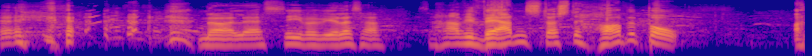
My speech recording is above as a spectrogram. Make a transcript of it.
Nå, lad os se, hvad vi ellers har. Så har vi verdens største hoppeborg. Og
